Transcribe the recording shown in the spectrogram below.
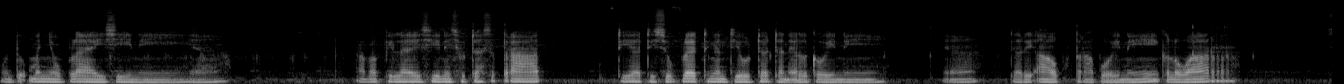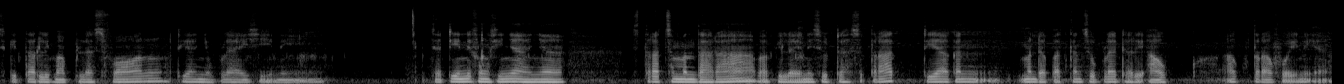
untuk menyuplai sini ya. Apabila isi ini sudah setrat dia disuplai dengan dioda dan elko ini ya dari aux trapo ini keluar sekitar 15 volt dia nyuplai sini. Jadi ini fungsinya hanya strat sementara. Apabila ini sudah strat dia akan mendapatkan suplai dari aux aux trafo ini ya.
